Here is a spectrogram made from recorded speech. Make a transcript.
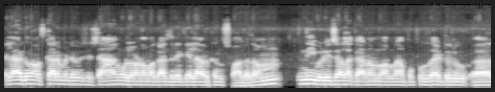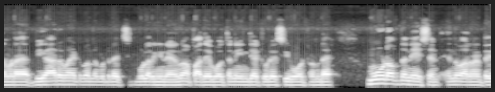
എല്ലാവർക്കും നമസ്കാരം. എന്റെ പേര് ശശാങ്ക് ഉള്ളവണ മക്കാലത്തിലേക്ക് എല്ലാവർക്കും സ്വാഗതം. ഇന്ന് ഈ വീഡിയോ ചെയ്യാനുള്ള കാരണം എന്ന് പറഞ്ഞാൽ അപ്പോൾ പുതുതായിട്ടൊരു നമ്മുടെ ബീഹാറുമായിട്ട് ബന്ധപ്പെട്ട ഒരു എക്സിറ്റ് പോൾ ഇറങ്ങിയിട്ടുണ്ടായിരുന്നു. അപ്പോൾ അതേപോലെ തന്നെ ഇന്ത്യ ടുഡേ സി വോട്ടറിന്റെ മൂഡ് ഓഫ് ദ നേഷൻ എന്ന് പറഞ്ഞിട്ട്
